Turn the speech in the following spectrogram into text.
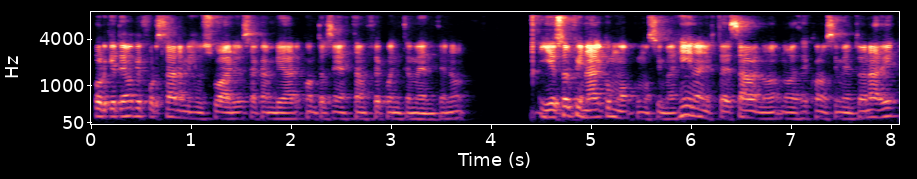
¿por qué tengo que forzar a mis usuarios a cambiar contraseñas tan frecuentemente, ¿no? Y eso al final, como, como se imaginan, y ustedes saben, no, no es desconocimiento de nadie,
